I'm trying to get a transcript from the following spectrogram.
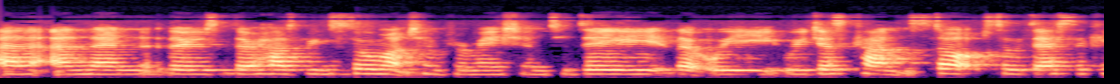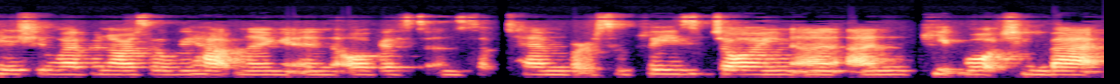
And, and, then there's there has been so much information today that we we just can't stop. So desiccation webinars will be happening in August and September. So please join and, and keep watching back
